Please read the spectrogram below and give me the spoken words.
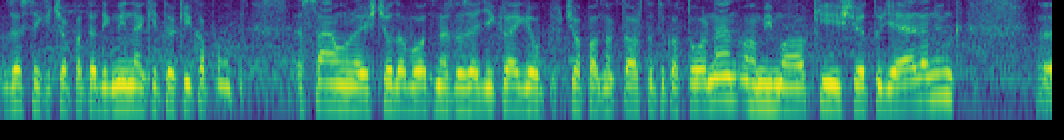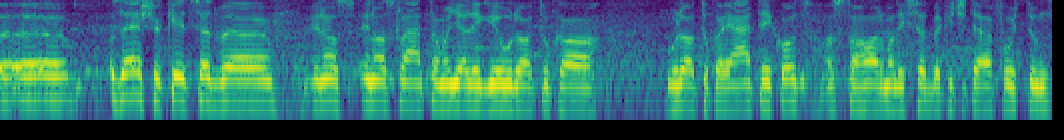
az eszéki csapat eddig mindenkitől kikapott. Ez számomra is csoda volt, mert az egyik legjobb csapatnak tartottuk a tornán, ami ma ki is jött ugye ellenünk. Az első két szedben én azt, én azt láttam, hogy eléggé uraltuk a, uraltuk a játékot, azt a harmadik szedben kicsit elfogytunk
